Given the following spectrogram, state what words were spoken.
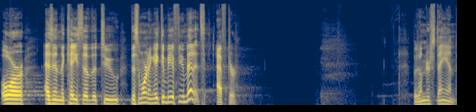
or as in the case of the two this morning, it can be a few minutes after. But understand,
